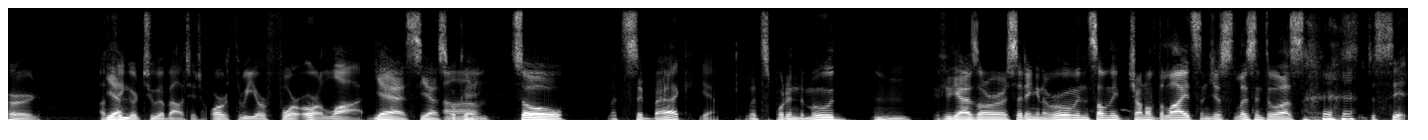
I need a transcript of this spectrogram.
heard a Yeah. thing or two about it, or three, or four, or a lot. Yes, yes. Okay, Um, so let's sit back. Yeah. Let's put in the mood. Mm-hmm. If you guys are sitting in a room and something, turn off the lights and just listen to us. just, just sit,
